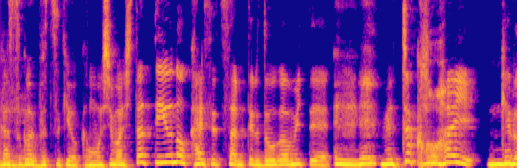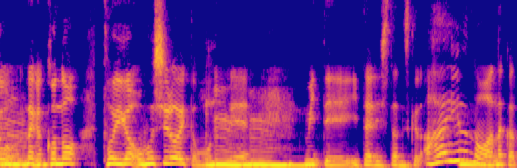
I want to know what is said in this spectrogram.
がすごい物議を醸しましたっていうのを解説されてる動画を見て、ええ。え、めっちゃ怖いけど、うんなんかこの問いが面白いと思っうんてうん。見ていたりしたんですけど、ああいうのはなんか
